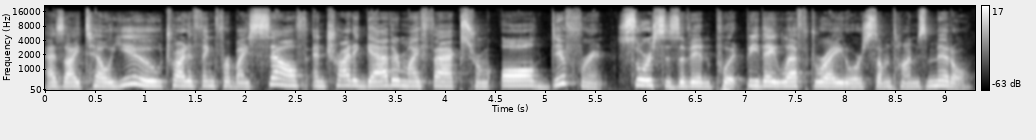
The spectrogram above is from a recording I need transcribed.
as I tell you, try to think for myself and try to gather my facts from all different sources of input, be they left, right, or sometimes middle.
